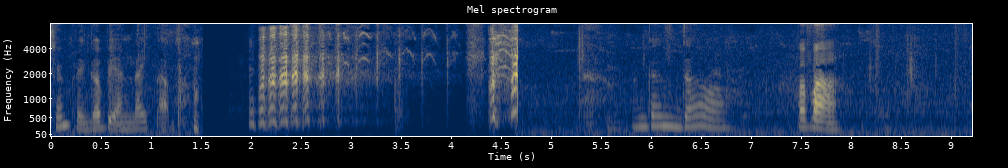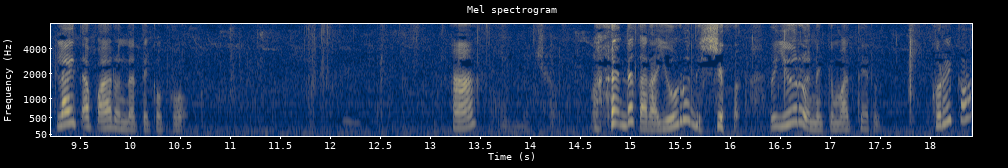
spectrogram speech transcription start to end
Siyempre, gabi ang light up. ang ganda. Papa, light up aron dati koko. Ha? だからユーロでしょ。ユーロに決まってる。これか？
